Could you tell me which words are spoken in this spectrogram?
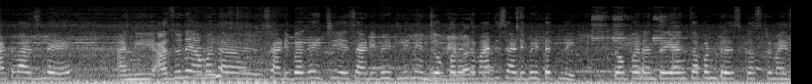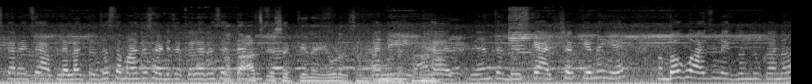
आठ वाजले. आणि अजूनही आम्हाला साडी बघायची आहे साडी भेटली नाही. जोपर्यंत माझी साडी भेटत नाही तोपर्यंत यांचा पण ड्रेस कस्टमाइज करायचा आहे आपल्याला. तर जसं माझ्या साडीचा कलर असेल त्यानुसार. शक्य नाही एवढं आणि यांचा ड्रेस काय आज शक्य नाहीये. पण बघू अजून एक दोन दुकानं.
